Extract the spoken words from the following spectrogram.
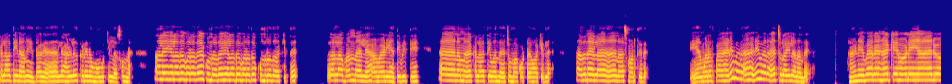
ಕಲಾವತಿ ನಾನು ಇದ್ದಾಗ ಅಲ್ಲೇ ಹಳ್ಳದ ಕಡೆ ನಾವು ಹೋಗ್ಬೇಕಿಲ್ಲ ಸುಮ್ಮನೆ ಅಲ್ಲೇ ಹೇಳೋದು ಬರೋದು ಕುಂದ್ರೋದು ಹೇಳೋದು ಬರೋದು ಕುಂದ್ರೋದು ಹಾಕಿತ್ತೆ ಎಲ್ಲ ಬಂದು ಅಲ್ಲಿ ಹಾಳು ಮಾಡಿ ಹತ್ತಿ ಬಿತ್ತಿ ಆ, ನಮ್ಮ ಕಲಾವತಿ ಒಂದು ಚುಮ್ಮ ಕೊಟ್ಟು ಹಾಕಿದ್ಲೆ. ಅದನ್ನೆಲ್ಲ ನಾಶ ಮಾಡ್ತಿದ್ದೆ. ಏನು ಮಾಡದಪ್ಪ ಹಣೆ ಬರ ಹಣೆ ಬರ ಚಲೋ ಇಲ್ಲ ನಂದೆ. ಹಣೆ ಬರ ಹಾಕಿ ಹೊಣೆ ಯಾರೋ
